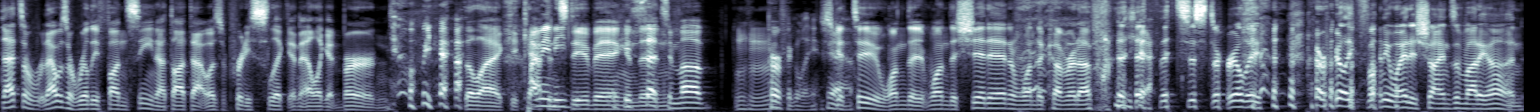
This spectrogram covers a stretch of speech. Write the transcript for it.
that's a that was a really fun scene. I thought that was a pretty slick and elegant burn. oh yeah. the like Captain I mean, he, Stubing he and sets then him up Mhm. perfectly. Just Yeah. get two, one to one to shit in and one to cover it up. Yeah. it's just a really a really funny way to shine somebody on.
